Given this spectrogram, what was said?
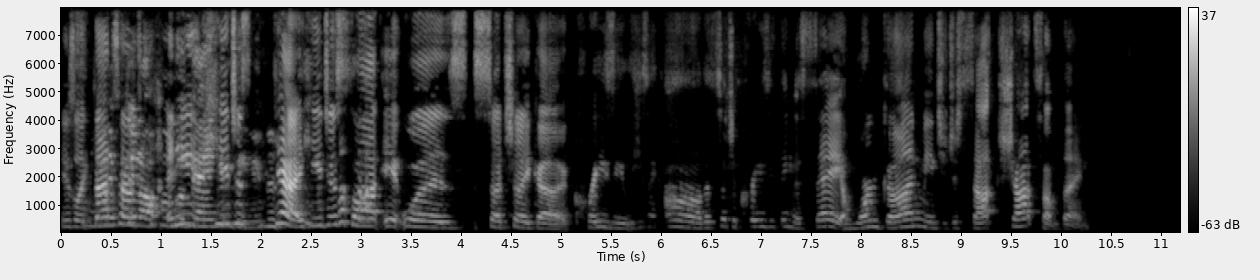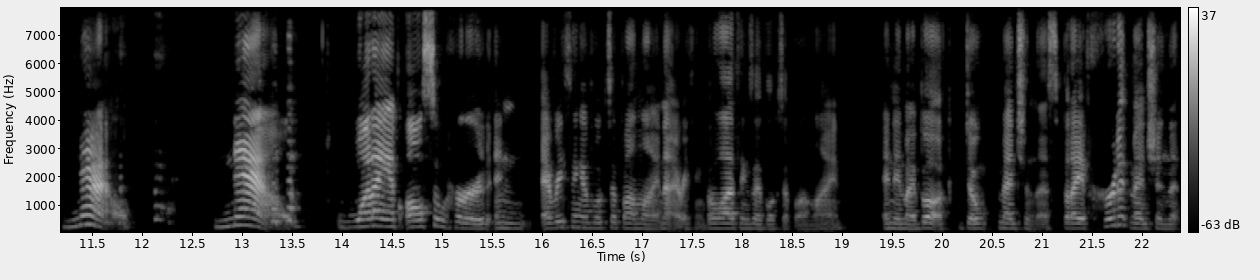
He was like, "That sounds," it off of and he he just yeah he just thought it was such like a crazy. He's like, "Oh, that's such a crazy thing to say. A warm gun means you just shot, shot something." Now, now, what I have also heard, and everything I've looked up online, not everything, but a lot of things I've looked up online, and in my book, don't mention this, but I have heard it mentioned that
